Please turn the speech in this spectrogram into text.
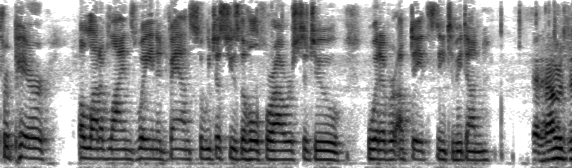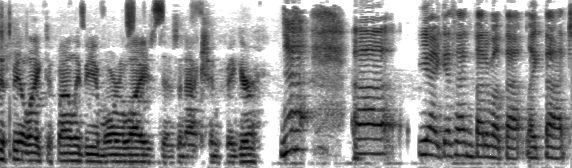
prepare a lot of lines way in advance. So we just use the whole four hours to do whatever updates need to be done. And how does it feel like to finally be immortalized as an action figure? uh, yeah, I guess I hadn't thought about that like that.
